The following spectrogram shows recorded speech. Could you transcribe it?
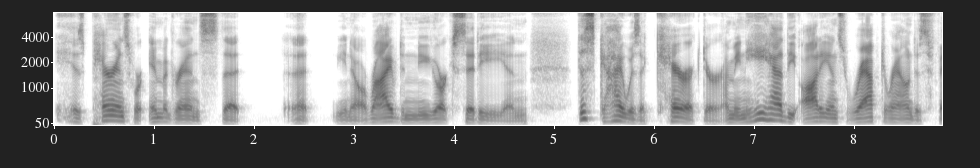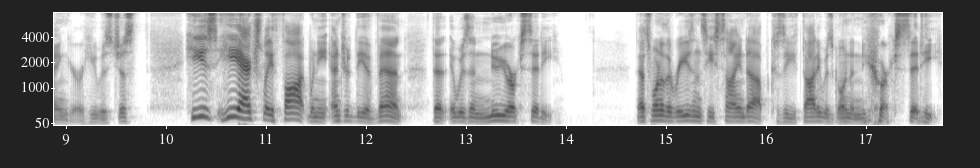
his parents were immigrants that, that you know, arrived in New York City and this guy was a character. I mean, he had the audience wrapped around his finger. He was just he's he actually thought when he entered the event that it was in New York City. That's one of the reasons he signed up because he thought he was going to New York City,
